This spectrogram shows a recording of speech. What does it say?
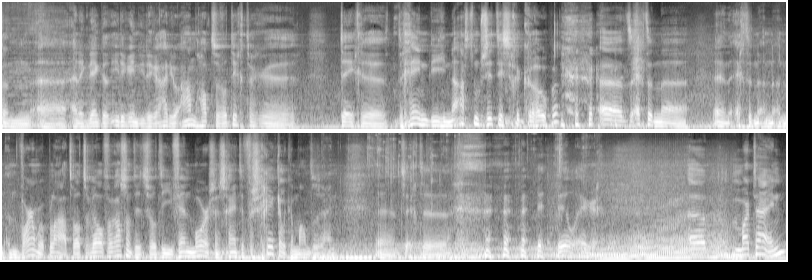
Eh, en ik denk dat iedereen die de radio aan had, wat dichter eh, tegen degene die naast hem zit is gekropen. Eh, het is echt een, eh, En echt een, een, een, een warme plaat. Wat wel verrassend is, want die Van Morrison schijnt een verschrikkelijke man te zijn. Het is echt heel erg. Martijn.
